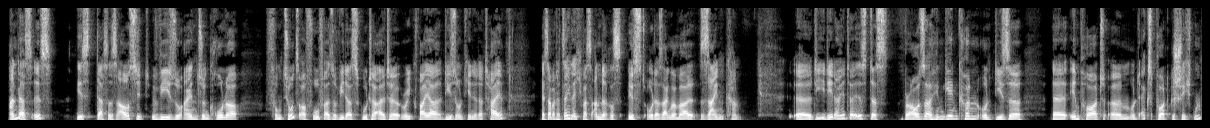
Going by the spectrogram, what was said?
anders ist, ist, dass es aussieht wie so ein synchroner Funktionsaufruf, also wie das gute alte require diese und jene Datei, es aber tatsächlich was anderes ist oder sagen wir mal sein kann. Äh, die Idee dahinter ist, dass Browser hingehen können und diese äh, Import- ähm, und Export-Geschichten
